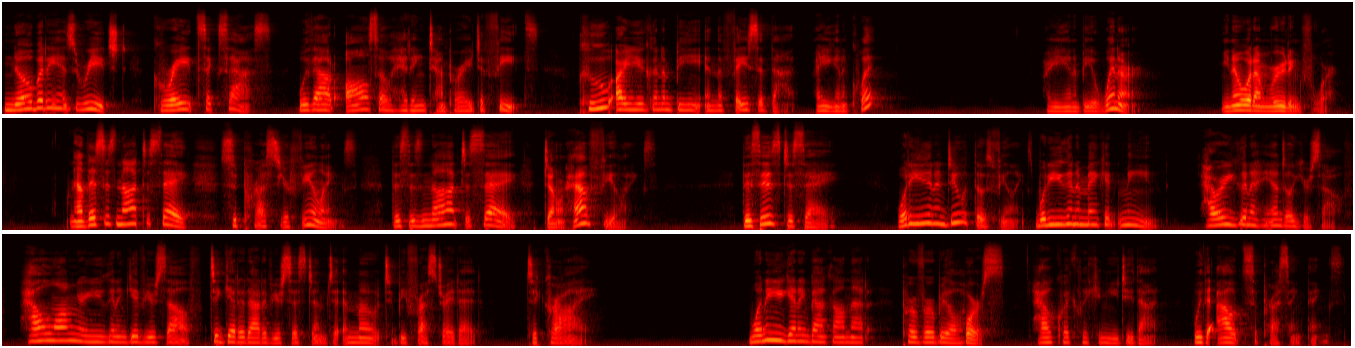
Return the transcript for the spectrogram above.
Nobody has reached great success without also hitting temporary defeats. Who are you going to be in the face of that? Are you going to quit? Are you going to be a winner? You know what I'm rooting for. Now, this is not to say suppress your feelings. This is not to say don't have feelings. This is to say, what are you going to do with those feelings? What are you going to make it mean? How are you going to handle yourself? How long are you going to give yourself to get it out of your system, to emote, to be frustrated, to cry? When are you getting back on that proverbial horse? How quickly can you do that without suppressing things?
